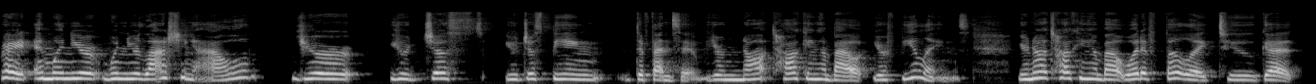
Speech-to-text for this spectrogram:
Right. And when you're when you're lashing out, you're you're just you're just being defensive. You're not talking about your feelings. You're not talking about what it felt like to get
